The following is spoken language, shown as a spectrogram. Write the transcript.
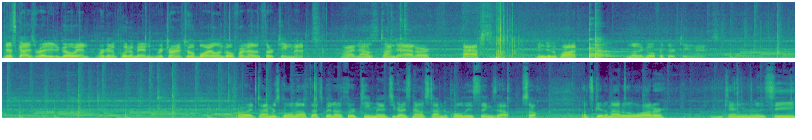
this guy's ready to go in. We're gonna put him in, return it to a boil, and go for another 13 minutes. All right, now's the time to add our halves into the pot and let it go for 13 minutes. All right, timer's going off. That's been our 13 minutes. You guys, now it's time to pull these things out. So let's get them out of the water. You can't even really see.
